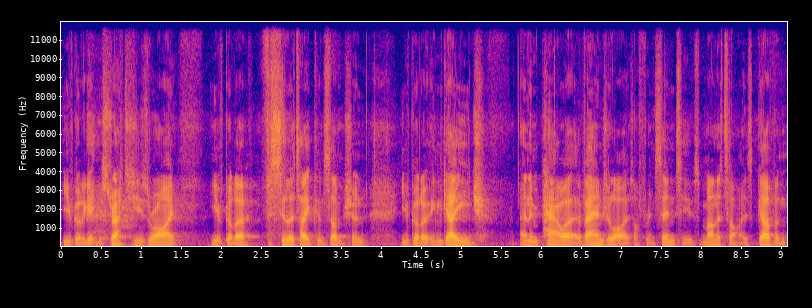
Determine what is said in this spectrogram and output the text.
You've got to get your strategies right. You've got to facilitate consumption. You've got to engage and empower, evangelize, offer incentives, monetize, govern.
